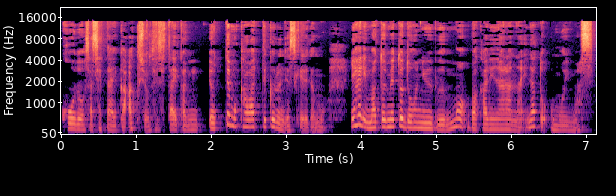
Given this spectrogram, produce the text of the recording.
行動させたいか、アクションさせたいかによっても変わってくるんですけれども、やはりまとめと導入文も馬鹿にならないなと思います。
